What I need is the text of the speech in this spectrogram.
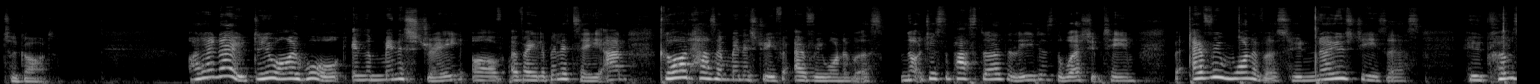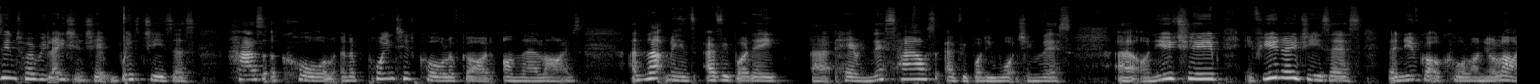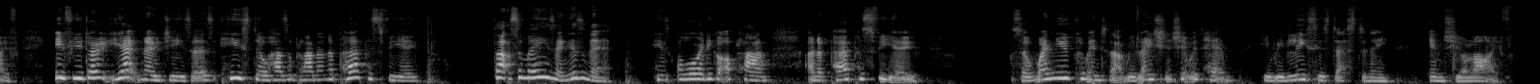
to God? I don't know, do I walk in the ministry of availability? And God has a ministry for every one of us, not just the pastor, the leaders, the worship team, but every one of us who knows Jesus, who comes into a relationship with Jesus, has a call, an appointed call of God on their lives. And that means everybody uh, here in this house, everybody watching this uh, on YouTube. If you know Jesus, then you've got a call on your life. If you don't yet know Jesus, he still has a plan and a purpose for you. That's amazing, isn't it? He's already got a plan and a purpose for you. So when you come into that relationship with him, he releases destiny into your life.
